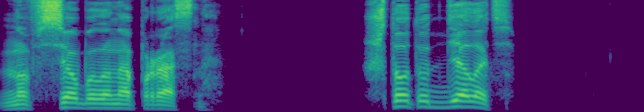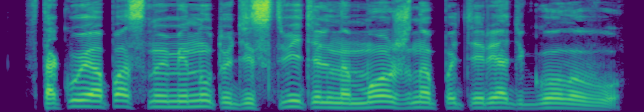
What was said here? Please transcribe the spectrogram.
но все было напрасно. Что тут делать? В такую опасную минуту действительно можно потерять голову.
